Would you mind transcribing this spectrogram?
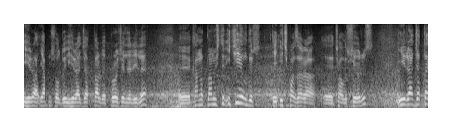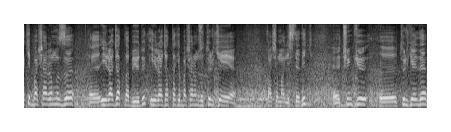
ihra- yapmış olduğu ihracatlar ve projeleriyle e, kanıtlamıştır. İki yıldır e, iç pazara e, çalışıyoruz. İhracattaki başarımızı, e, ihracatla büyüdük. İhracattaki başarımızı Türkiye'ye taşımak istedik. E, çünkü e, Türkiye'de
